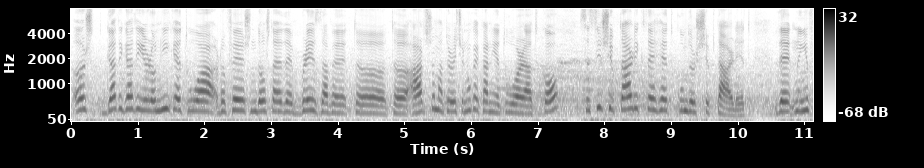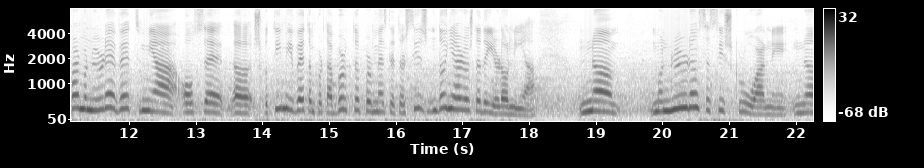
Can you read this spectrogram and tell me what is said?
Është gati gati ironike t'ua rrëfesh ndoshta edhe brezave të të ardhshëm, atyre që nuk e kanë jetuar atë kohë, se si shqiptari kthehet kundër shqiptarit. Dhe në një farë mënyre e vetmja ose shpëtimi i vetëm për ta bërë këtë përmes letërsisë, ndonjëherë është edhe ironia. Në mënyrën se si shkruani, në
